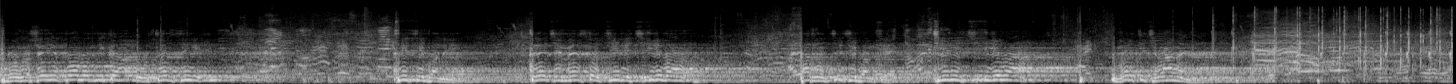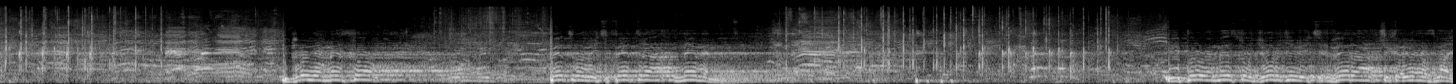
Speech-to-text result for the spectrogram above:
Продолжение победника у трci Цицибани. Treće mesto Ćirić Iva, pardon, Cicibanke. Ćirić Iva, Vrtić Lane. Drugo mesto Petrović Petra Neven. I prvo mesto Đorđević Vera Čikajova Zmaj.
